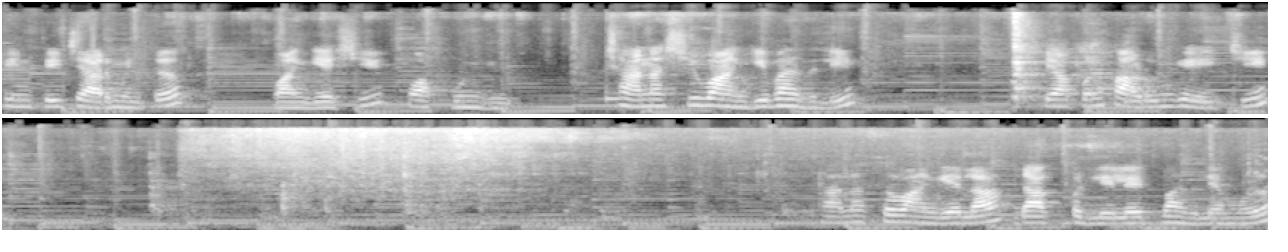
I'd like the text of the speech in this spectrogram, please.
तीन ते चार मिनटं वांगी अशी वाफवून घेऊ. छान अशी वांगी भाजली ती आपण काढून घ्यायची. छान असं वांग्याला डाग पडलेले आहेत भाजल्यामुळं.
